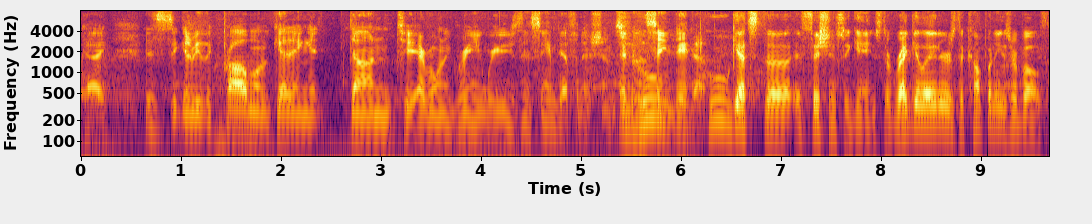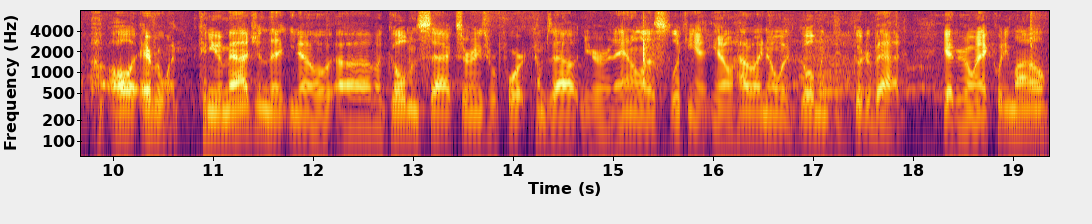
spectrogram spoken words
Okay, it's going to be the problem of getting it done to everyone agreeing we're using the same definitions And for who, the same data. who gets the efficiency gains? The regulators, the companies, or both? all everyone. Can you imagine that you know um, a Goldman Sachs earnings report comes out and you're an analyst looking at you know how do I know what Goldman did good or bad? You have your own equity model.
